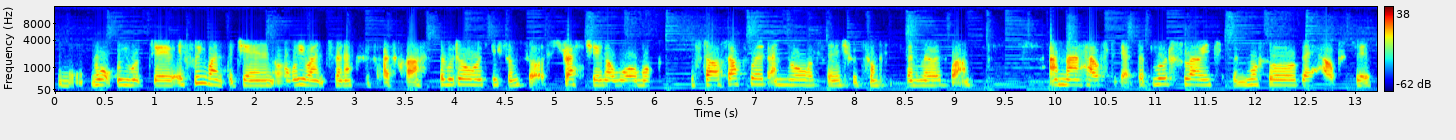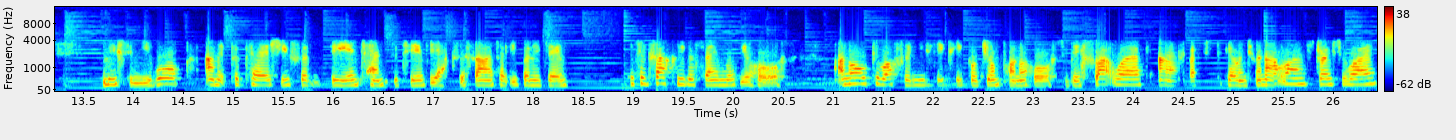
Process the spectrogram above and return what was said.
what we would do. If we went to the gym or we went to an exercise class, there would always be some sort of stretching or warm up to start off with, and you always finish with something similar as well and that helps to get the blood flowing to the muscles. It helps to loosen you up, and it prepares you for the intensity of the exercise that you're going to do. It's exactly the same with your horse. And all too often, you see people jump on a horse to do flat work and expect it to go into an outline straight away.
